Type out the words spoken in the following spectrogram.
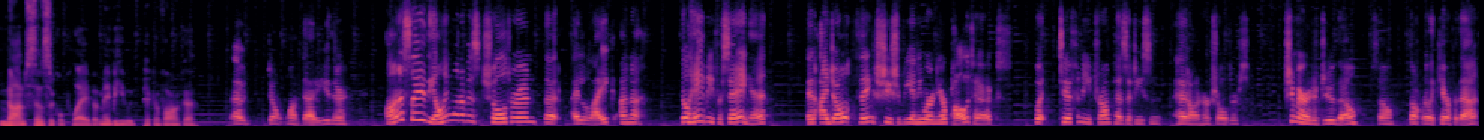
nonsensical play. But maybe he would pick Ivanka. I don't want that either. Honestly, the only one of his children that I like, I'm not. He'll hate me for saying it, and I don't think she should be anywhere near politics. But Tiffany Trump has a decent head on her shoulders. She married a Jew though, so don't really care for that.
